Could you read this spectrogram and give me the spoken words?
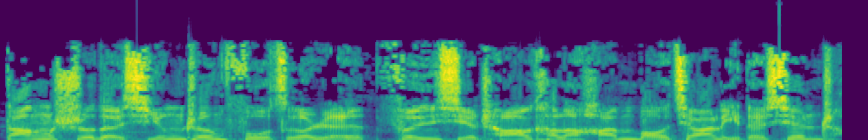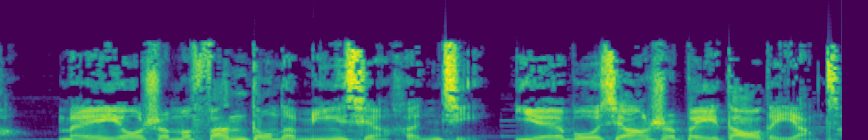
当时的刑侦负责人分析查看了韩宝家里的现场，没有什么翻动的明显痕迹，也不像是被盗的样子。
